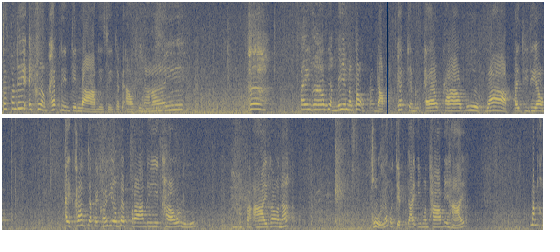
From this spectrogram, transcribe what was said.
แต่ตอนนี้ไอ้เครื่องเพชรนินจินดานี่สิจะไปเอาที่ไหนเฮ้อ ไปงานอย่างนี้มันต้องประดับเพชรให้มันแพรวพราววูบวาบไปทีเดียว ไอ้ครั้นจะไปขอยืมแบบปราณีเขาหรือก็อายเขานะพูดแล้วก็เจ็บใจอีมันทาไม่หาย มันข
